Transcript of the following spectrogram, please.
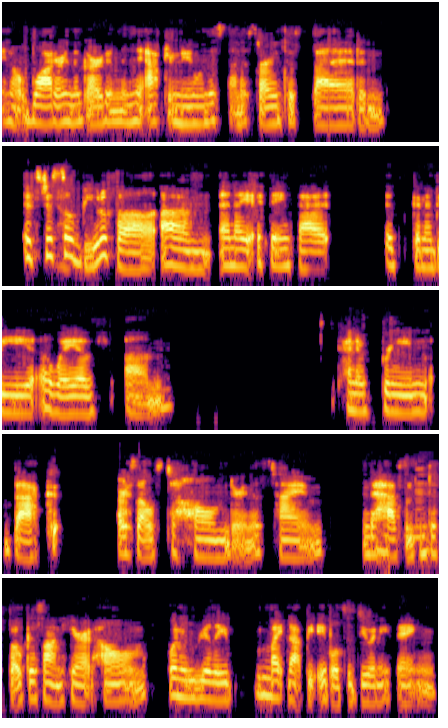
you know, watering the garden in the afternoon when the sun is starting to set. And it's just yeah. so beautiful. Um, and I, I, think that it's going to be a way of um, kind of bringing back ourselves to home during this time and to have something mm-hmm. to focus on here at home when we really might not be able to do anything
